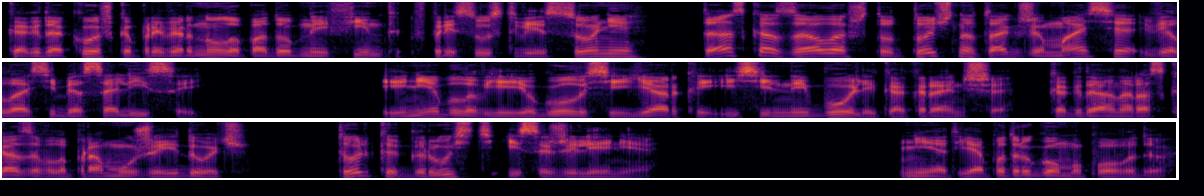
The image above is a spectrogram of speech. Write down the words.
когда кошка провернула подобный финт в присутствии Сони, та сказала, что точно так же Мася вела себя с Алисой. И не было в ее голосе яркой и сильной боли, как раньше, когда она рассказывала про мужа и дочь, только грусть и сожаление. Нет, я по другому поводу.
